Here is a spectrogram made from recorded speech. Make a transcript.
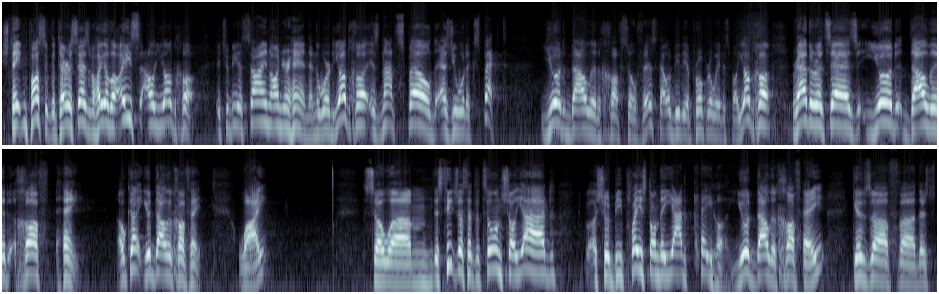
State in Pasuk, the Torah says, al yodcha. It should be a sign on your hand. And the word yodcha is not spelled as you would expect. Yud Dalid Chaf Sofis. That would be the appropriate way to spell Yodcha. Rather, it says Yud Dalid Chaf Hey. Okay, Yud Dalid Chav Why? So um, this teaches us that the tefillin shel yad uh, should be placed on the yad keha. Yud Dalid Chav gives off. Uh, there's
